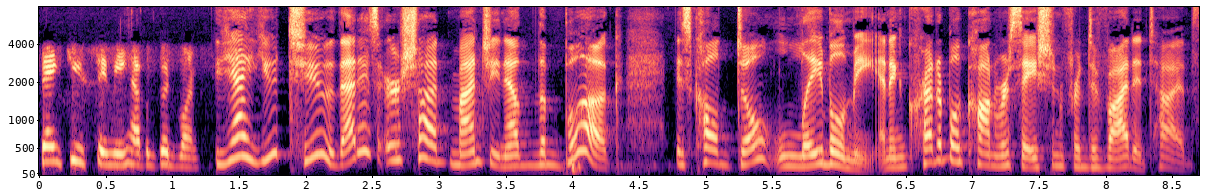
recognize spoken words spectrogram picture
Thank you, Simi. Have a good one. Yeah, you too. That is Irshad Manji. Now, the book is called Don't Label Me, an incredible conversation for divided times.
